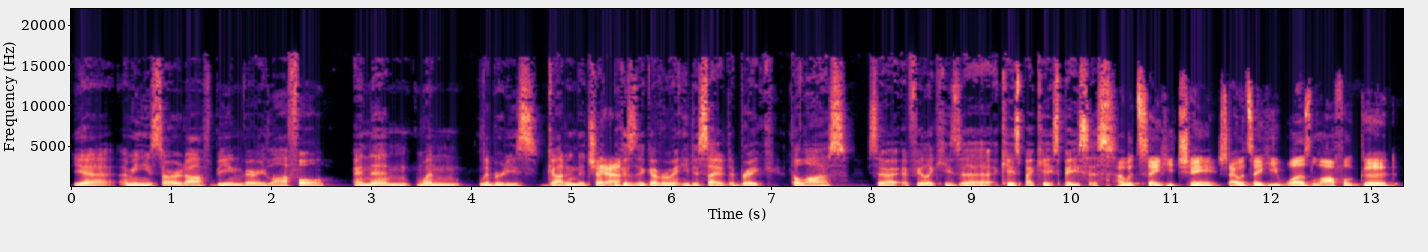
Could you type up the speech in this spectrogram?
Yeah, I mean, he started off being very lawful, and then when liberties got into check Yeah. because of the government, he decided to break the laws. So I I feel like he's a case by case basis. I would say he changed. I would say he was lawful good,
